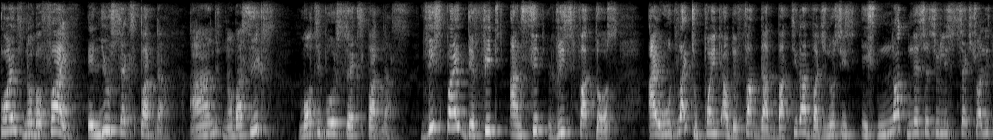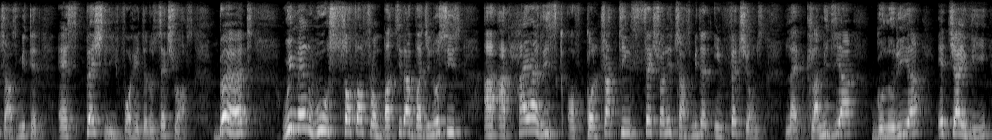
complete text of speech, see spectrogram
Point number 5 a new sex partner. And number 6 multiple sex partners. Despite the fit and sit risk factors, I would like to point out the fact that bacterial vaginosis is not necessarily sexually transmitted, especially for heterosexuals. But women who suffer from bacterial vaginosis are at higher risk of contracting sexually transmitted infections like chlamydia, gonorrhea, HIV,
